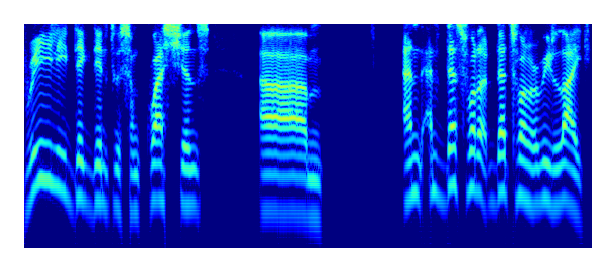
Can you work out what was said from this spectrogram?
really digged into some questions, um, and and that's what I, that's what I really like.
